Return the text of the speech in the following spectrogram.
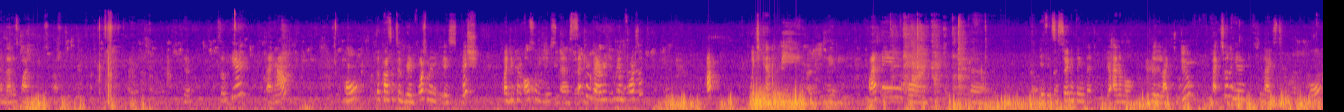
and that is why we use So here, right now, all the positive reinforcement is fish, but you can also use a secondary reinforcement, up, which can be maybe clapping or um, if it's a certain thing that your animal really likes to do. Like Tula here, she likes to bowl,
